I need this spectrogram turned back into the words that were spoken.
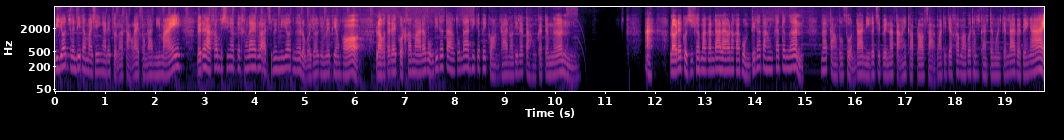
มียอดเงินที่ทำมาใช้งานในส่วนหน้าต่างแรกตรงด้านนี้ไหมหรือถ้าหากเข้ามาใช้งานเป็นครั้งแรกแล้วอาจจะไม่มียอดเงินหรือว่ายอดเงินไม่เพียงพอ เราก็จะได้กดเข้ามาแล้วผมที่หน้าต่างตรงด้านนี้กันไปก่อนได้เนาะที่หน้าต่างของการเติมเงิน อะเราได้กดคลิกเข้ามากันได้แล้วนะครับผมที่หน้าต่างของการเติมเงิน หน้าต่างตรงส่วนด้านนี้ก็จะเป็นหน้าต่างให้กับเราสามารถที่จะเข้ามาเพื่อทำการเติมเงินกันได้แบบง่าย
